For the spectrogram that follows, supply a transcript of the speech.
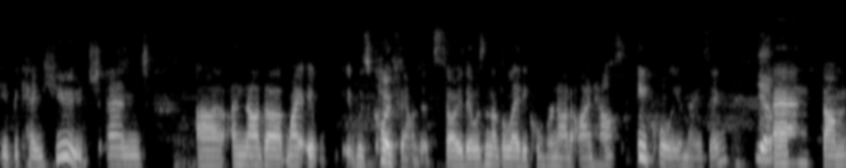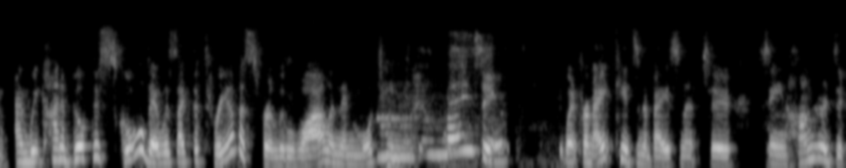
it became huge, and uh, another my it, it was co-founded. So there was another lady called Renata Einhaus, equally amazing Yeah. and um, and we kind of built this school. There was like the three of us for a little while, and then more team Oh, amazing. It went from eight kids in a basement to seeing hundreds of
